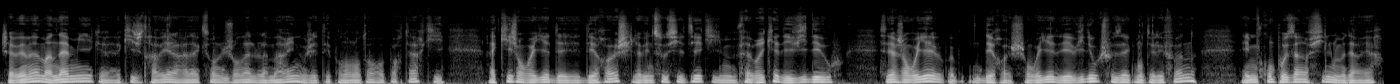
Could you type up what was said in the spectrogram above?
j'avais même un ami à qui j'ai travaillé à la rédaction du journal de la Marine, où j'étais pendant longtemps reporter, qui, à qui j'envoyais des, des rushs. Il avait une société qui me fabriquait des vidéos. C'est-à-dire j'envoyais des rushs, j'envoyais des vidéos que je faisais avec mon téléphone et il me composait un film derrière.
